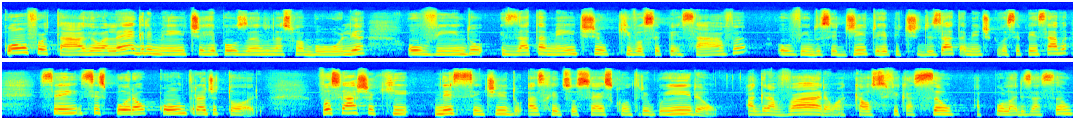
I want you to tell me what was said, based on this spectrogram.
confortável, alegremente repousando na sua bolha, ouvindo exatamente o que você pensava, ouvindo ser dito e repetido exatamente o que você pensava, sem se expor ao contraditório. Você acha que, nesse sentido, as redes sociais contribuíram, agravaram a calcificação, a polarização?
